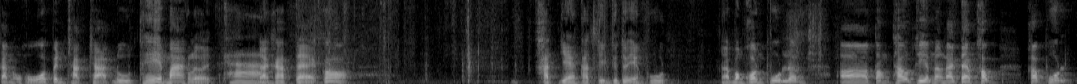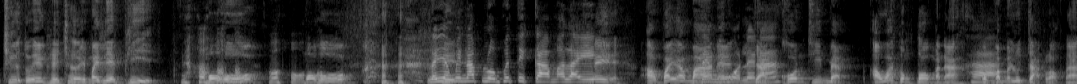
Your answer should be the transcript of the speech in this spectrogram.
กันโอ้โห เป็นฉากฉากๆดูเท่มากเลยค่ะนะครับ แต่ก็ขัดแย้งกับสิ่งที่ตัวเองพูดนะบางคนพูดเรื่องอาต้องเท่าเทียมเรื่องอะไรแต่เขาเขาพูดชื่อตัวเองเฉยๆไม่เรียกพี่โมโหโอ้โหโมโห แล้วยังนี่ไม่นับรวมพฤติกรรมอะไรนี่เอาไปเอามาเต็มไปเนี่ยหมดเลยนะจากคนที่แบบ เอาว่าตรงๆกันนะ ค่ะผมก็ไม่รู้จักหรอกนะ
